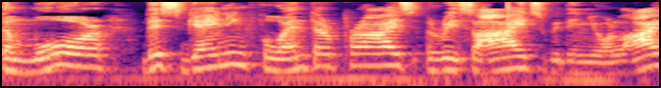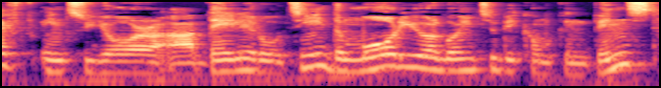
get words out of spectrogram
the more this gaining for enterprise resides within your life into your uh, daily routine the more you are going to become convinced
